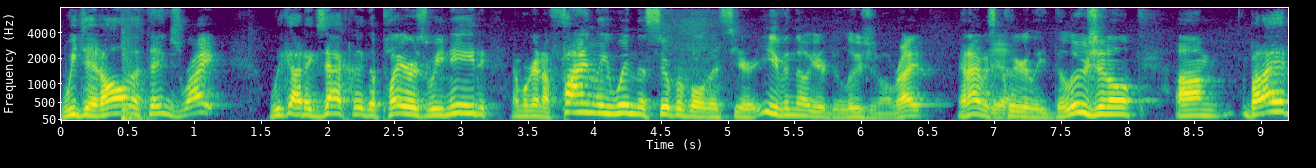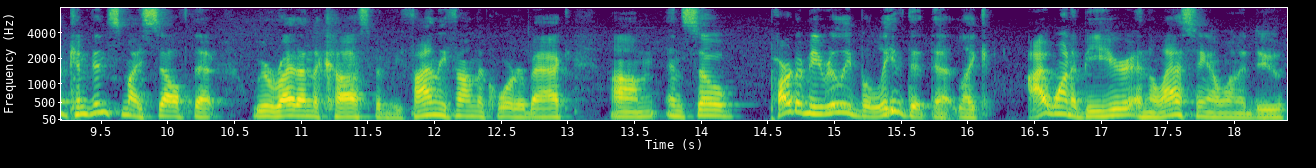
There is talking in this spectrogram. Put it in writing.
we did all the things right we got exactly the players we need, and we're going to finally win the Super Bowl this year, even though you're delusional, right? And I was yeah. clearly delusional. Um, but I had convinced myself that we were right on the cusp and we finally found the quarterback. Um, and so part of me really believed it that, like, I want to be here, and the last thing I want to do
